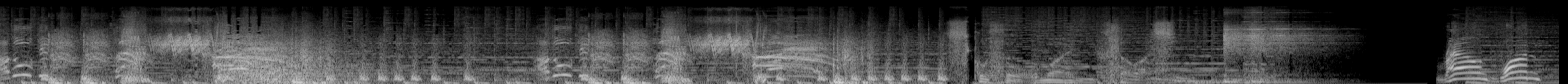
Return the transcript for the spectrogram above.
波動拳。波動拳。死こそお前にふさわしい。Round 1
